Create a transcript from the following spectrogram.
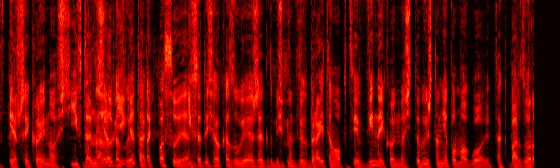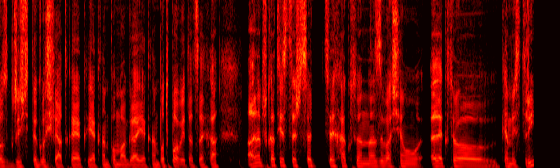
w pierwszej kolejności i Bo wtedy się logikę okazuje, to tak pasuje. i wtedy się okazuje, że gdybyśmy wybrali tę opcję w innej kolejności, to by już nam nie pomogło tak bardzo rozgryźć tego świadka, jak, jak nam pomaga, jak nam podpowie ta cecha. Ale na przykład jest też ce- cecha, która nazywa się electrochemistry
